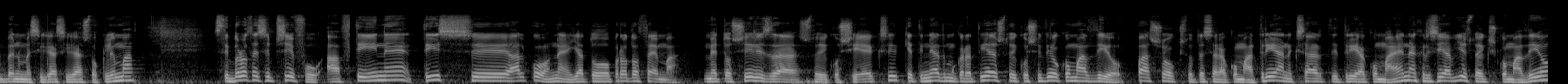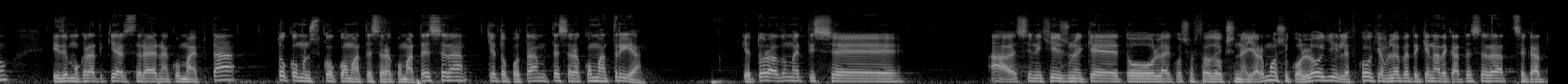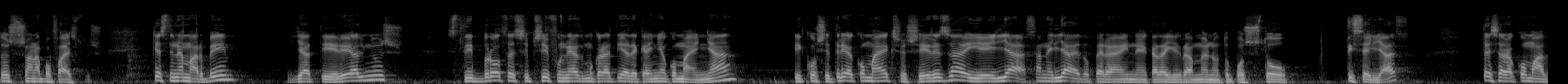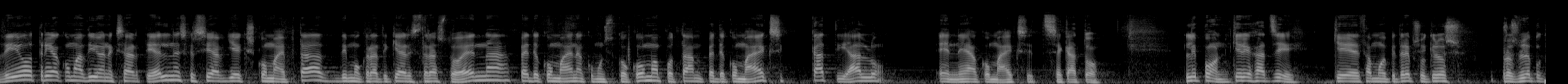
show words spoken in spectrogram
μπαίνουμε σιγά σιγά στο κλίμα. Στην πρόθεση ψήφου, αυτή είναι της ε, ΑΛΚΟ, ναι, για το πρώτο θέμα. Με το ΣΥΡΙΖΑ στο 26 και τη Νέα Δημοκρατία στο 22,2. Πασόκ στο 4,3, Ανεξάρτητη 3,1, Χρυσή Αυγή στο 6,2, η Δημοκρατική Αριστερά 1,7, το Κομμουνιστικό Κόμμα 4,4 και το Ποτάμι 4,3. Και τώρα δούμε τις... Ε, α, συνεχίζουν και το Λαϊκός Ορθόδοξο Συναγερμός, Οικολόγοι, Λευκό και βλέπετε και ένα 14% στους αναποφάσεις Και στην MRB, για τη Real News, στην πρόθεση ψήφου Νέα Δημοκρατία 19,9, 23,6 ο ΣΥΡΙΖΑ, η ελιά, σαν ελιά εδώ πέρα είναι καταγεγραμμένο το ποσοστό της ελιάς, 4,2, 3,2 ανεξάρτητοι Έλληνες, Χρυσή Αυγή 6,7, Δημοκρατική Αριστερά στο 1, 5,1 Κομμουνιστικό Κόμμα, Ποτάμι 5,6, κάτι άλλο 9,6%. Λοιπόν, κύριε Χατζή, και θα μου επιτρέψει ο κύριος, προσβλέπω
